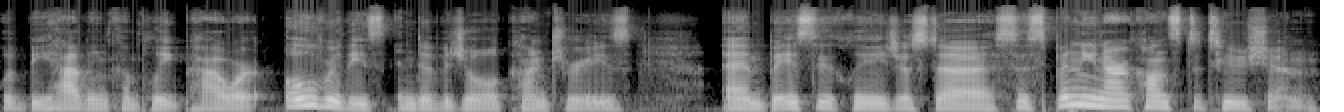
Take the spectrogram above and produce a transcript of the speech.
would be having complete power over these individual countries and basically just uh, suspending our constitution.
